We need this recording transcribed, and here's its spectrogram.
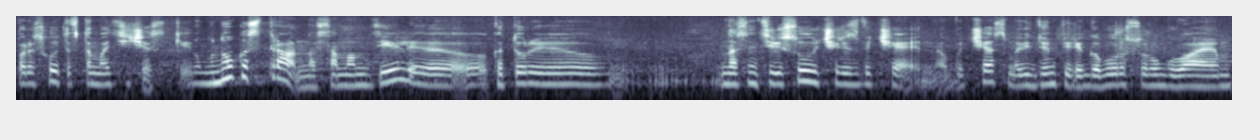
происходит автоматически. Много стран на самом деле которые нас интересуют чрезвычайно. Вот сейчас мы ведем переговоры с Уругваем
